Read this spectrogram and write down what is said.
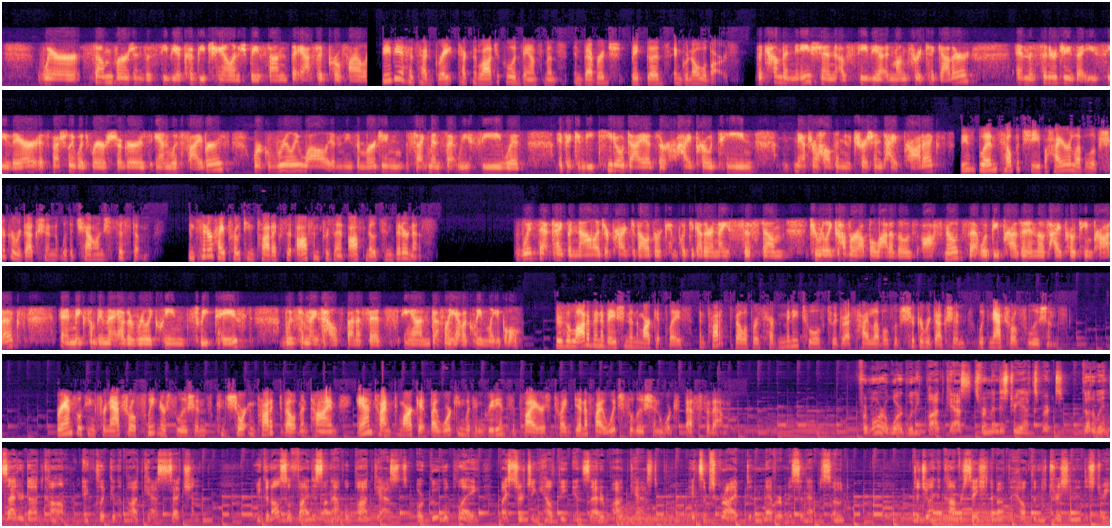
where some versions of stevia could be challenged based on the acid profile. Stevia has had great technological advancements in beverage, baked goods, and granola bars. The combination of stevia and monk fruit together and the synergies that you see there, especially with rare sugars and with fibers, work really well in these emerging segments that we see with if it can be keto diets or high protein, natural health and nutrition type products. These blends help achieve a higher level of sugar reduction with a challenged system. Consider high protein products that often present off notes and bitterness. With that type of knowledge, a product developer can put together a nice system to really cover up a lot of those off notes that would be present in those high protein products and make something that has a really clean, sweet taste with some nice health benefits and definitely have a clean label. There's a lot of innovation in the marketplace, and product developers have many tools to address high levels of sugar reduction with natural solutions. Brands looking for natural sweetener solutions can shorten product development time and time to market by working with ingredient suppliers to identify which solution works best for them. For more award winning podcasts from industry experts, go to insider.com and click in the podcast section. You can also find us on Apple Podcasts or Google Play by searching Healthy Insider Podcast. Hit subscribe to never miss an episode. To join the conversation about the health and nutrition industry,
